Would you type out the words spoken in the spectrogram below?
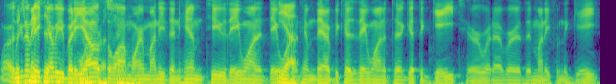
Well, it was going to make everybody else a lot more money than him too. They wanted they Yeah. wanted him there because they wanted to get the gate or whatever, the money from the gate.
